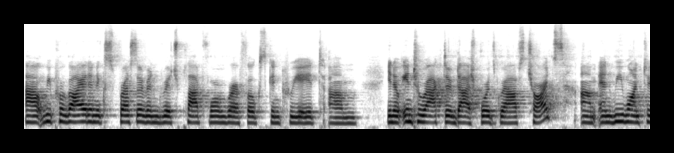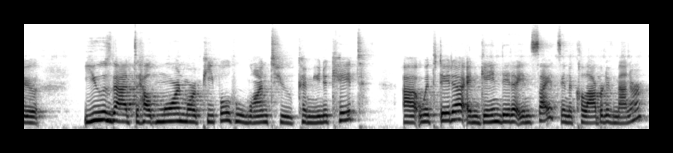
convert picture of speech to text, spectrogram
Uh, we provide an expressive and rich platform where folks can create, um, you know, interactive dashboards, graphs, charts, um, and we want to use that to help more and more people who want to communicate uh, with data and gain data insights in a collaborative manner.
